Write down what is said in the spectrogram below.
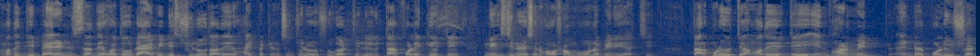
আমাদের যে প্যারেন্টস তাদের হয়তো ডায়াবেটিস ছিল তাদের হাইপারটেনশন ছিল সুগার ছিল তার ফলে কি হচ্ছে নেক্সট জেনারেশন হওয়ার সম্ভাবনা বেড়ে যাচ্ছে। তারপরে হচ্ছে আমাদের যে এনভায়রনমেন্ট এন্ডার পলিউশন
